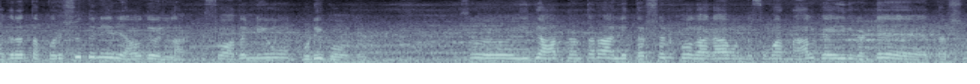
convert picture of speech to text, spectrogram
ಅದರಂಥ ಪರಿಶುದ್ಧ ನೀರು ಯಾವುದೂ ಇಲ್ಲ. ಸೊ ಅದನ್ನು ನೀವು ಕುಡಿಬೋದು. ಸೊ ಇದಾದ ನಂತರ ಅಲ್ಲಿ ದರ್ಶನಕ್ಕೆ ಹೋದಾಗ ಒಂದು ಸುಮಾರು ನಾಲ್ಕೈದು ಗಂಟೆ ದರ್ಶನ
